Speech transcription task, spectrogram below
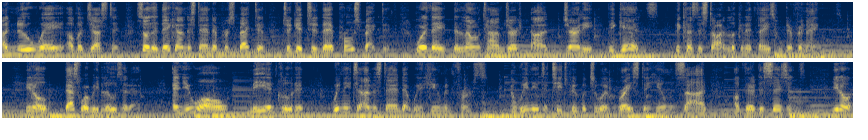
a new way of adjusting so that they can understand their perspective to get to their prospective, where they the long time uh, journey begins because they start looking at things from different angles. You know, that's where we lose it at. And you all, me included, we need to understand that we're human first. And we need to teach people to embrace the human side of their decisions. You know,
